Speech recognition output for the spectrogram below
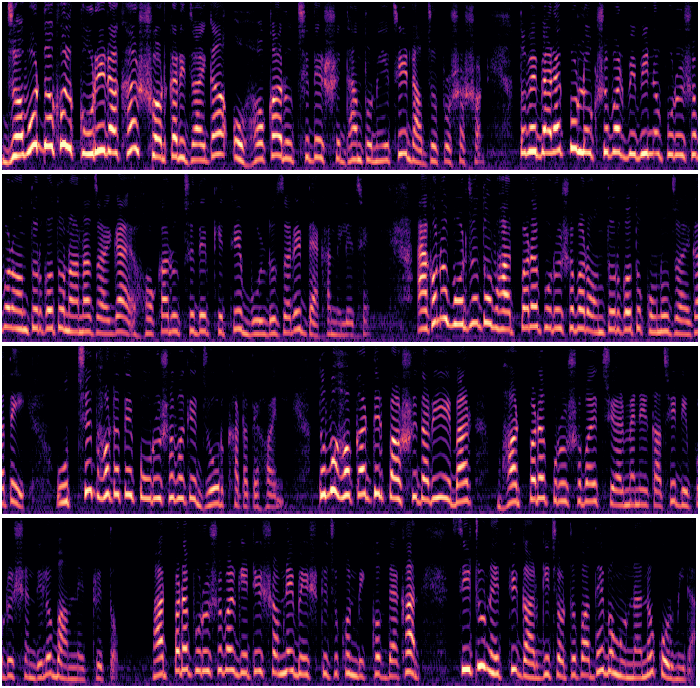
জবরদখল করে রাখা সরকারি জায়গা ও হকার উচ্ছেদের সিদ্ধান্ত নিয়েছে রাজ্য প্রশাসন। তবে ব্যারাকপুর লোকসভার বিভিন্ন পুরসভার অন্তর্গত নানা জায়গায় হকার উচ্ছেদের ক্ষেত্রে বুলডোজারের দেখা মিলেছে। এখনও পর্যন্ত ভাটপাড়া পুরসভার অন্তর্গত কোনো জায়গাতেই উচ্ছেদ হটাতে পৌরসভাকে জোর খাটাতে হয়নি। তবু হকারদের পাশে দাঁড়িয়ে এবার ভাটপাড়া পুরসভায় চেয়ারম্যানের কাছে ডেপুটেশন দিল বাম নেতৃত্ব। ভাটপাড়া পুরসভার গেটের সামনে বেশ কিছুক্ষণ বিক্ষোভ দেখান সিটু নেত্রী গার্গী চট্টোপাধ্যায় এবং অন্যান্য কর্মীরা।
